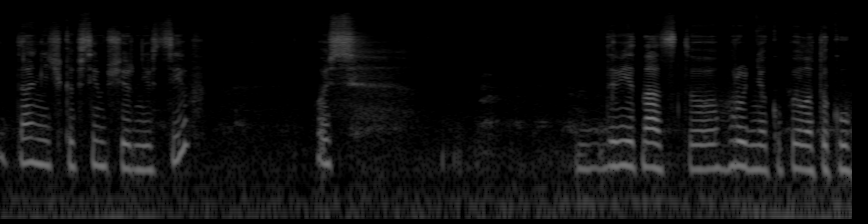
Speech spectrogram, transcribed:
Вітанечка всім Чернівців. Ось 19 грудня купила таку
